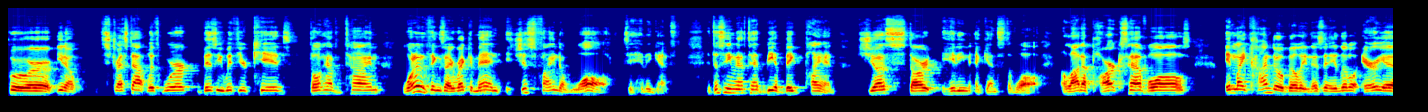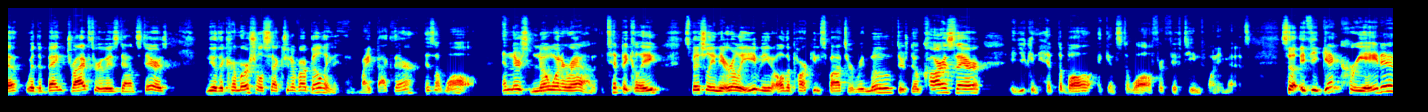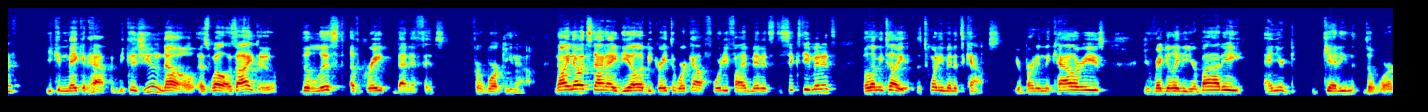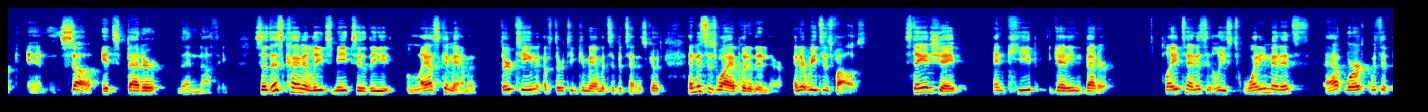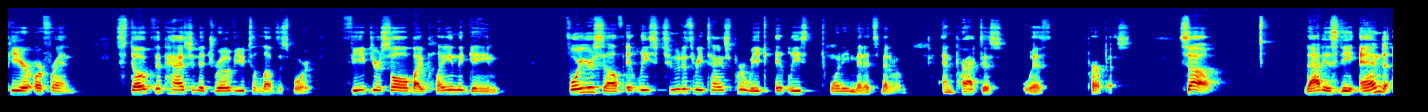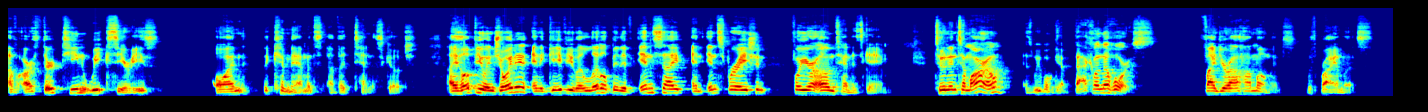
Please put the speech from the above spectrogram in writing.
who are, you know, stressed out with work, busy with your kids, don't have the time, one of the things I recommend is just find a wall to hit against. It doesn't even have to be a big plan. Just start hitting against the wall. A lot of parks have walls. In my condo building, there's a little area where the bank drive through is downstairs near the commercial section of our building. And right back there is a wall. And there's no one around. Typically, especially in the early evening, all the parking spots are removed. There's no cars there. And you can hit the ball against the wall for 15, 20 minutes. So if you get creative, you can make it happen because you know as well as I do the list of great benefits for working out. Now, I know it's not ideal. It'd be great to work out 45 minutes to 60 minutes, but let me tell you, the 20 minutes counts. You're burning the calories, you're regulating your body, and you're getting the work in. So it's better than nothing. So this kind of leads me to the last commandment 13 of 13 commandments of a tennis coach. And this is why I put it in there. And it reads as follows Stay in shape and keep getting better. Play tennis at least 20 minutes at work with a peer or friend. Stoke the passion that drove you to love the sport. Feed your soul by playing the game for yourself at least two to three times per week, at least 20 minutes minimum, and practice with purpose. So, that is the end of our 13 week series on the commandments of a tennis coach. I hope you enjoyed it and it gave you a little bit of insight and inspiration for your own tennis game. Tune in tomorrow as we will get back on the horse. Find your aha moments with Brian Litz.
